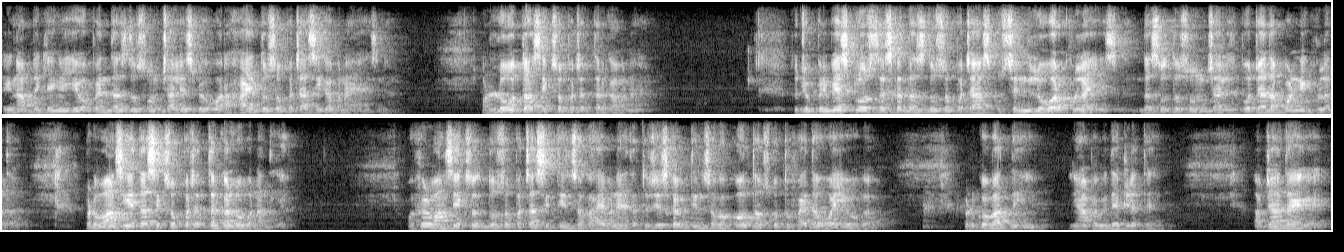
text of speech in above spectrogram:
लेकिन आप देखेंगे ये ओपन दस दो सौ उनचालीस पे हुआ और हाई दो सौ पचासी का बनाया है इसने। और लो दस एक सौ पचहत्तर का बनाया तो जो प्रीवियस क्लोज था इसका दस दो सौ पचास, उससे लोअर खुला है इसमें दस दो सौ उनचालीस, बहुत ज़्यादा पॉइंट नहीं खुला था। बट वहाँ से ये दस एक सौ पचहत्तर का लो बना दिया। और फिर वहाँ से एक सौ दो सौ पचासी तीन सौ का हाई बनाया था। तो जिसका भी तीन सौ का कॉल था, उसको तो फ़ायदा हुआ ही होगा। बट कोई बात नहीं है, यहाँ पे भी देख लेते हैं। अब जहाँ तक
